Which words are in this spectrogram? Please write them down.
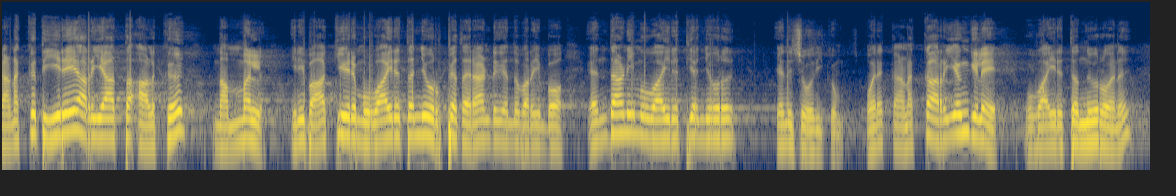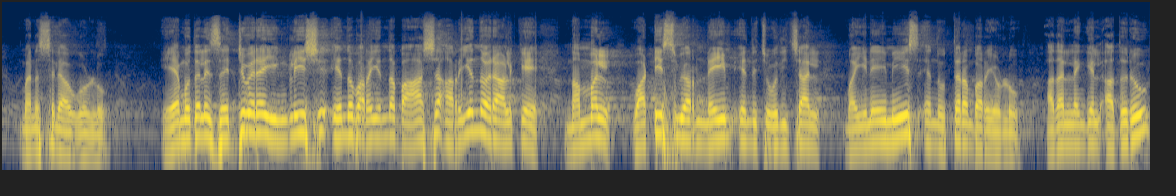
കണക്ക് തീരെ അറിയാത്ത ആൾക്ക് നമ്മൾ ഇനി ബാക്കി ഒരു മൂവായിരത്തഞ്ഞൂറ് ഉറുപ്യ തരാണ്ട് എന്ന് പറയുമ്പോൾ എന്താണ് ഈ മൂവായിരത്തി അഞ്ഞൂറ് എന്ന് ചോദിക്കും. ഓനെ കണക്കറിയെങ്കിലേ മൂവായിരത്തഞ്ഞൂറ് ഓന് മനസ്സിലാവുകയുള്ളൂ. എ മുതൽ സെറ്റ് വരെ ഇംഗ്ലീഷ് എന്ന് പറയുന്ന ഭാഷ അറിയുന്ന ഒരാൾക്ക് നമ്മൾ വാട്ട് ഈസ് യുവർ നെയിം എന്ന് ചോദിച്ചാൽ മൈ നെയിം ഈസ് എന്ന് ഉത്തരം പറയുള്ളൂ. അതല്ലെങ്കിൽ അതൊരു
